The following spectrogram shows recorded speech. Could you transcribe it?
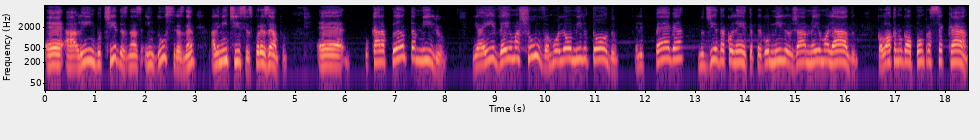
é, ali embutidas nas indústrias né, alimentícias. Por exemplo, é, o cara planta milho, e aí veio uma chuva, molhou o milho todo. Ele pega no dia da colheita, pegou milho já meio molhado, coloca no galpão para secar.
